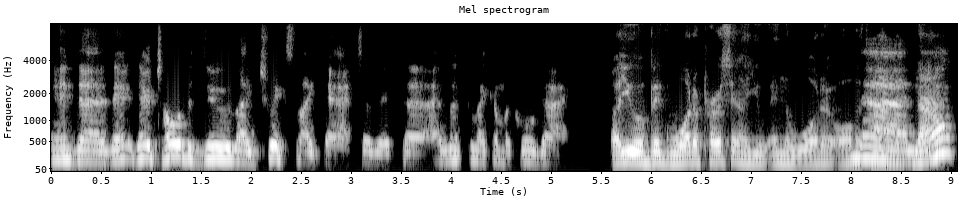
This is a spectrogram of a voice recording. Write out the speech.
and uh, they're they're told to do like tricks like that, so that uh, I look like I'm a cool guy. Are you a big water person? Are you in the water all the nah, time? No,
